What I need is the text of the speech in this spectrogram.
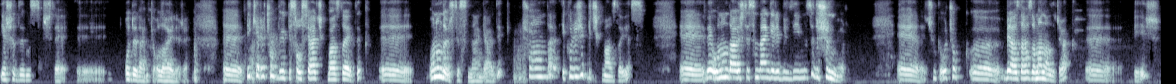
yaşadığımız işte e, o dönemki olayları. E, bir kere çok büyük bir sosyal çıkmazdaydık. E, onun da üstesinden geldik. Şu anda ekolojik bir çıkmazdayız. E, ve onun daha üstesinden gelebildiğimizi düşünmüyorum. E, çünkü o çok e, biraz daha zaman alacak e, bir iş.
